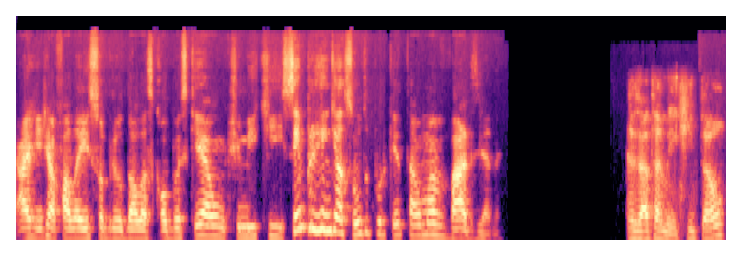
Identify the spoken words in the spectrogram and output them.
a gente já fala aí sobre o Dallas Cowboys, que é um time que sempre rende assunto porque tá uma várzea, né? Exatamente. Então,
